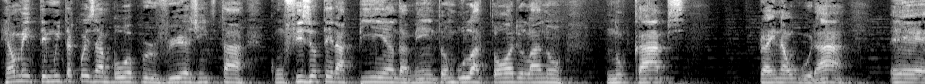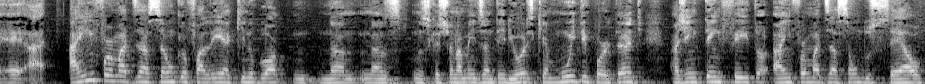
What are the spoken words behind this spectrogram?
Realmente tem muita coisa boa por vir. A gente está com fisioterapia em andamento, ambulatório lá no, no CAPS para inaugurar. É, é, a informatização que eu falei aqui no bloco, na, nas, nos questionamentos anteriores, que é muito importante, a gente tem feito a informatização do céu.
